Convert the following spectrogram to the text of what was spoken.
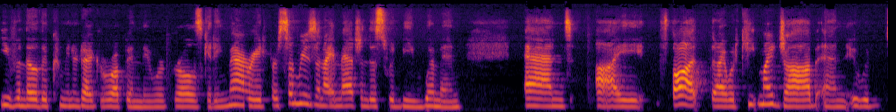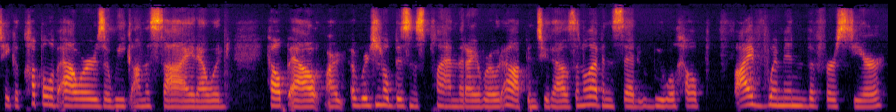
even though the community I grew up in, they were girls getting married. For some reason, I imagined this would be women. And I thought that I would keep my job and it would take a couple of hours a week on the side. I would help out. Our original business plan that I wrote up in 2011 said we will help five women the first year,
